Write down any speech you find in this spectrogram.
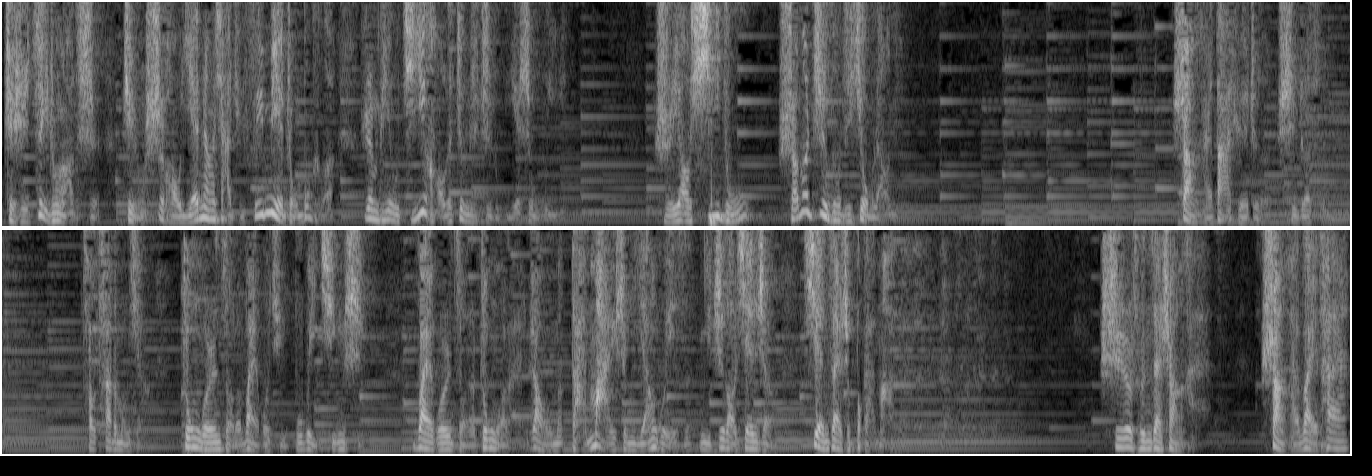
这是最重要的事。这种嗜好延长下去，非灭种不可。任凭有极好的政治制度，也是无益。只要吸毒，什么制度都救不了你。”上海大学者施哲存，他说他的梦想：中国人走到外国去，不被轻视；外国人走到中国来，让我们敢骂一声洋鬼子。你知道，先生，现在是不敢骂的。施哲存在上海上海外滩，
